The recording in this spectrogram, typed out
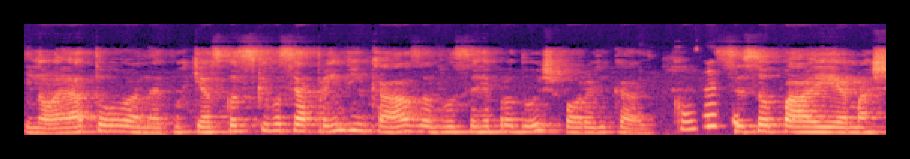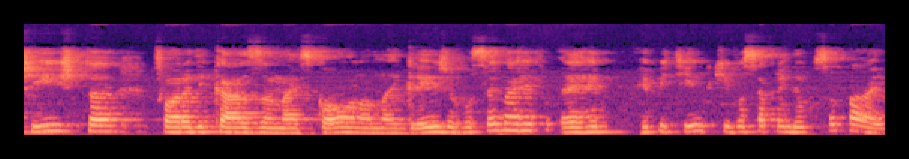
E não é à toa, né? Porque as coisas que você aprende em casa, você reproduz fora de casa. Com certeza. Se seu pai é machista, fora de casa, na escola, na igreja, você vai é, re- repetir o que você aprendeu com seu pai.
